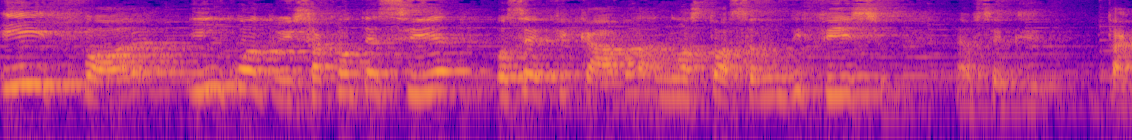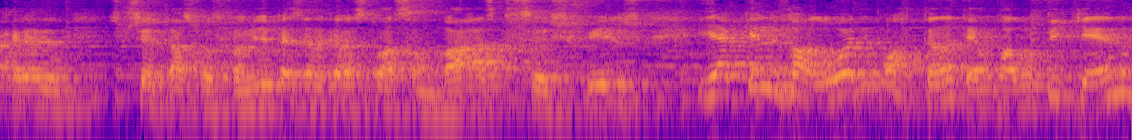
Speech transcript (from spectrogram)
E fora, enquanto isso acontecia, você ficava numa situação difícil. Né? Você está querendo sustentar sua família, pensando naquela situação básica, seus filhos. E aquele valor é importante, é um valor pequeno,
